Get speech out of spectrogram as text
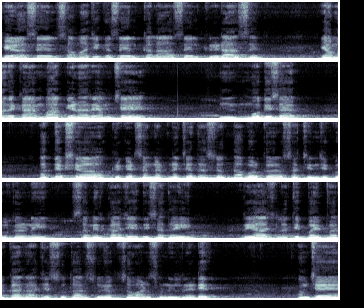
खेळ असेल सामाजिक असेल कला असेल क्रीडा असेल यामध्ये कायम भाग घेणारे आमचे मोदी साहेब अध्यक्ष क्रिकेट संघटनेचे दशरथ दाभोळकर सचिनजी कुलकर्णी समीर काजी दिशाताई रियाज लतीफभाई परकर राजेश सुतार सुयोग चव्हाण सुनील रेड्डीत आमचे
